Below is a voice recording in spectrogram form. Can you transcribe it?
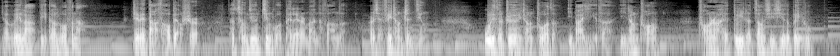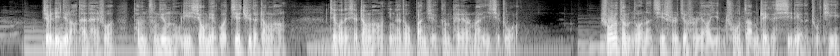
叫薇拉·彼得罗夫娜。这位大嫂表示，她曾经进过佩雷尔曼的房子，而且非常震惊，屋里头只有一张桌子、一把椅子、一张床。床上还堆着脏兮兮的被褥。这位邻居老太太说，他们曾经努力消灭过街区的蟑螂，结果那些蟑螂应该都搬去跟佩雷尔曼一起住了。说了这么多呢，其实就是要引出咱们这个系列的主题，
